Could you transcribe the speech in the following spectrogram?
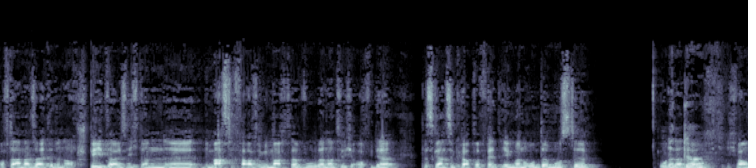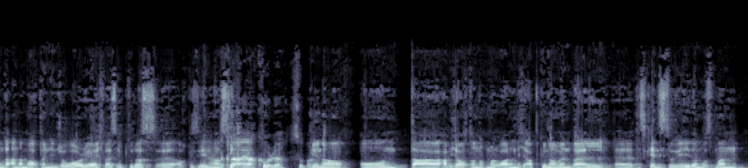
Auf der anderen Seite dann auch später, als ich dann äh, eine Massephase gemacht habe, wo dann natürlich auch wieder das ganze Körperfett irgendwann runter musste. Oder dann ja. auch, ich war unter anderem auch bei Ninja Warrior, ich weiß nicht, ob du das äh, auch gesehen hast. Ja, klar, ja, cool, ja, super. Genau, und da habe ich auch dann nochmal ordentlich abgenommen, weil äh, das kennst du eh, da muss man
